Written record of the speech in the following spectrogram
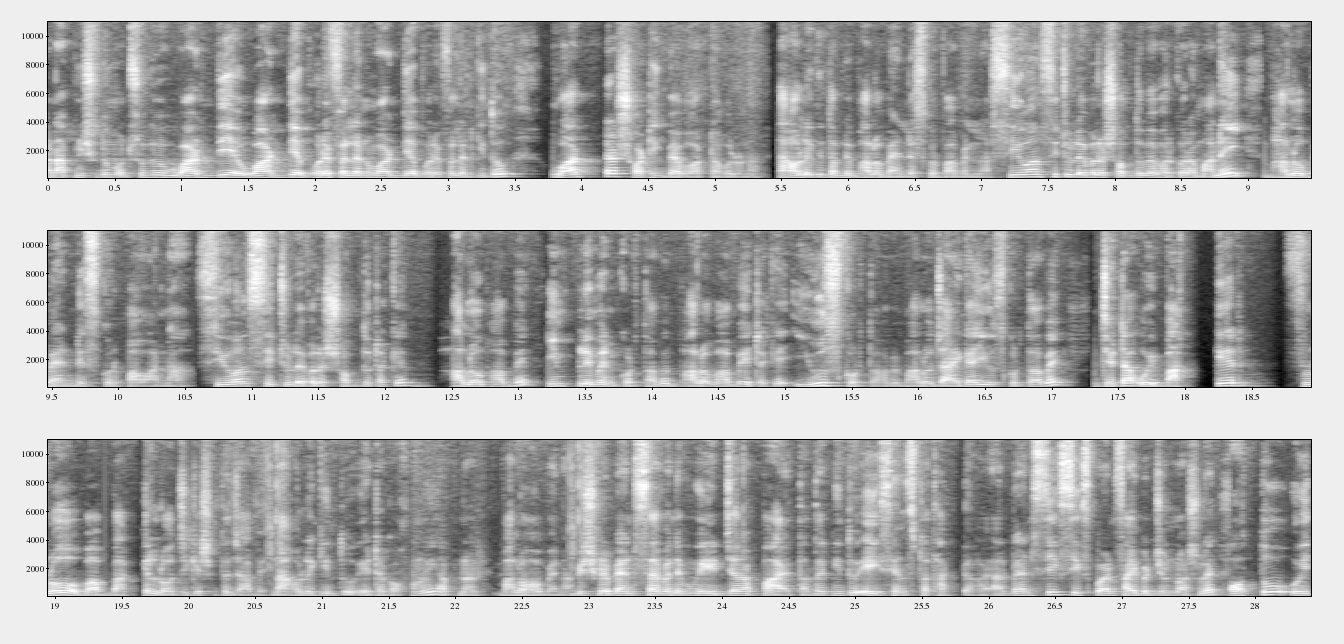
কারণ আপনি শুধু শুধু ওয়ার্ড দিয়ে ওয়ার্ড দিয়ে ভরে ফেলেন ওয়ার্ড দিয়ে ভরে ফেলেন কিন্তু ওয়ার্ডটার সঠিক ব্যবহারটা হলো না। তাহলে কিন্তু আপনি ভালো ব্যান্ড স্কোর পাবেন না। সি ওয়ান সি টু লেভেলের শব্দ ব্যবহার করা মানেই ভালো ব্যান্ড স্কোর পাওয়া না। সি ওয়ান সি টু লেভেলের শব্দটাকে ভালোভাবে ইমপ্লিমেন্ট করতে হবে, ভালোভাবে এটাকে ইউজ করতে হবে, ভালো জায়গায় ইউজ করতে হবে, যেটা ওই বাক্যের ফ্লো বা বাক্যের লজিকের সাথে যাবে। না হলে কিন্তু এটা কখনোই আপনার ভালো হবে না। বিশেষ করে ব্যান্ড সেভেন এবং এইট যারা পায়, তাদের কিন্তু এই সেন্সটা থাকতে হয়। আর ব্যান্ড সিক্স সিক্স পয়েন্ট ফাইভের জন্য আসলে অত ওই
